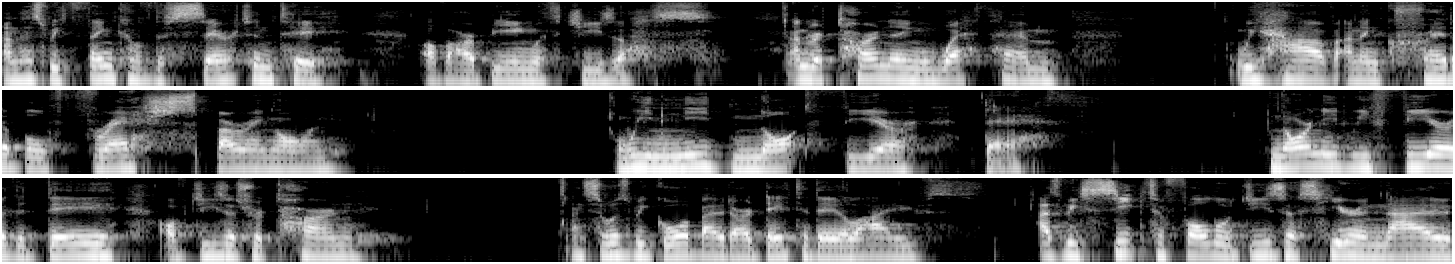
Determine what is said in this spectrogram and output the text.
And as we think of the certainty of our being with Jesus and returning with Him, we have an incredible fresh spurring on. We need not fear death, nor need we fear the day of Jesus' return. And so as we go about our day to day lives, as we seek to follow Jesus here and now,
